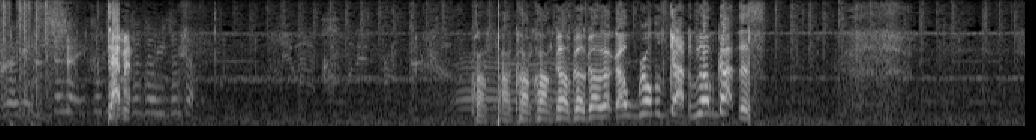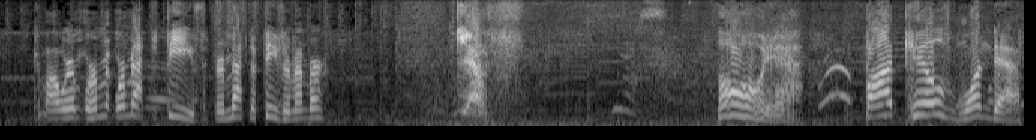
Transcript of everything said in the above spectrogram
Okay, okay, he jumped out, he jumped Damn it. Come on, come on, go, go, go, go, go. We almost got almost got this. Come on, we're, we're, we're master thieves. We're master thieves, remember? Yes! Yes. Oh, yeah. Five kills, one death.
